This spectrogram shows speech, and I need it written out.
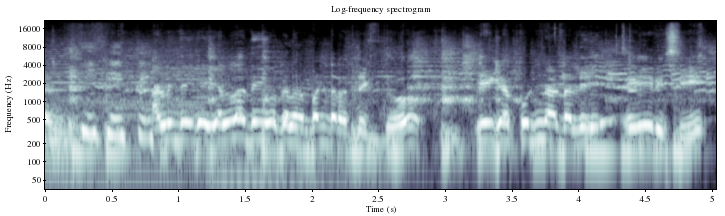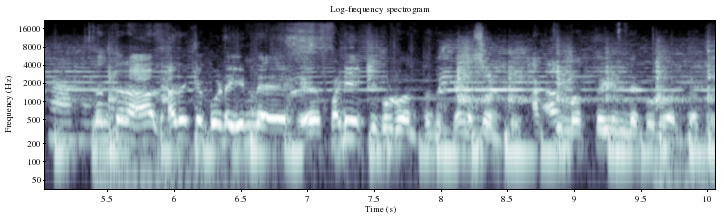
ಅಲ್ಲಿ ಅಲ್ಲಿಂದ ಈಗ ಎಲ್ಲ ದೈವಗಳ ಬಂಡರ ತೆಗೆದು ಈಗ ಕುಡ್ನಾಡಲ್ಲಿ ಏರಿಸಿ ನಂತರ ಅದಕ್ಕೆ ಕೂಡ ಎಣ್ಣೆ ಪಡಿಯಕ್ಕೆ ಕೊಡುವಂಥದ್ದು ಕೆಲಸ ಉಂಟು. ಅಕ್ಕಿ ಮತ್ತು ಎಣ್ಣೆ ಕೊಡುವಂಥದ್ದು.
